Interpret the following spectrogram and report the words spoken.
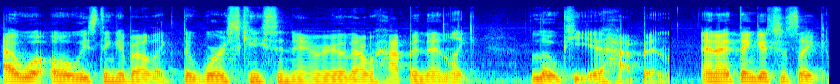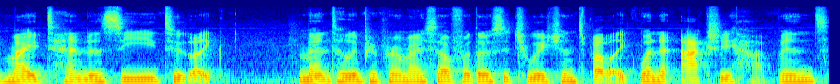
I will always think about like the worst case scenario that would happen and like low key it happened. And I think it's just like my tendency to like mentally prepare myself for those situations. But like when it actually happens,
